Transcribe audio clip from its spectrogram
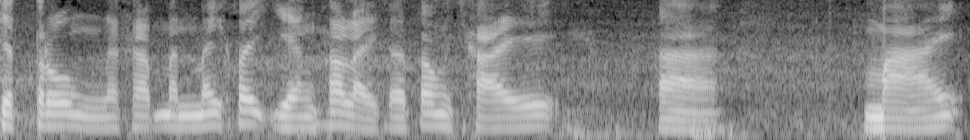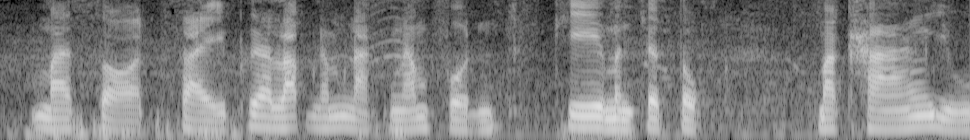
จะตรงนะครับ มันไม่ค่อยเอียงเท่าไหร่ก็ต้องใช้อ่าไม้มาสอดใส่เพื่อรับน้ำหนักน้ำฝนที่มันจะตกมาค้างอยู่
